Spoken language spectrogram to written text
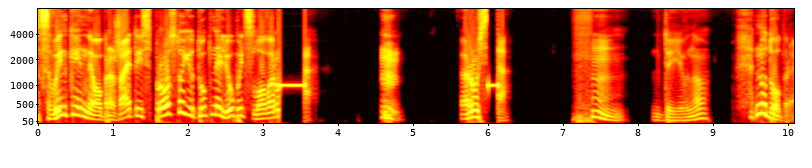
Свинки, не ображайтесь, просто Ютуб не любить слова руся. Руся. Хм, дивно. Ну добре.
